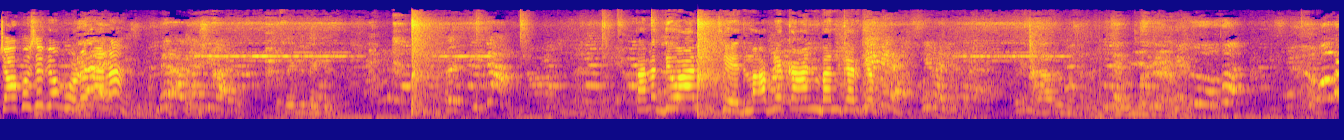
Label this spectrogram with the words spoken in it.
चाकू से क्यों फोड़ो ना? ना काना दीवार छेद में अपने कान बंद करके ओ भाई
